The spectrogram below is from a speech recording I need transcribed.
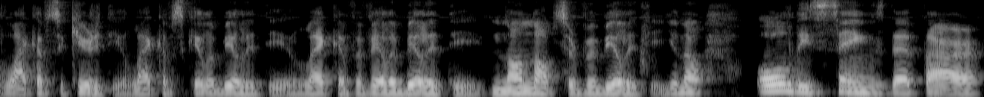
lack of security, lack of scalability, lack of availability, non-observability. You know, all these things that are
